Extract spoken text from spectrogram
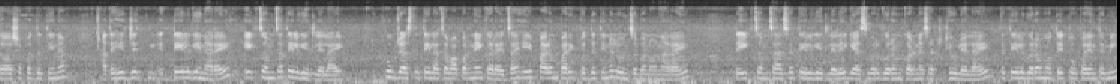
तर अशा पद्धतीनं आता हे जे तेल घेणार आहे एक चमचा तेल घेतलेला आहे. खूप जास्त तेलाचा वापर नाही करायचा हे पारंपरिक पद्धतीनं लोणचं बनवणार आहे. तर एक चमचा असं तेल घेतलेलं आहे गॅसवर गरम करण्यासाठी ठेवलेलं आहे. तर तेल गरम होते तोपर्यंत मी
